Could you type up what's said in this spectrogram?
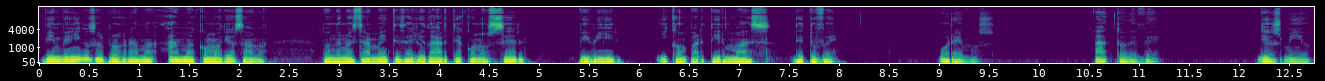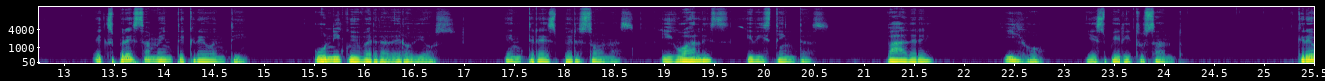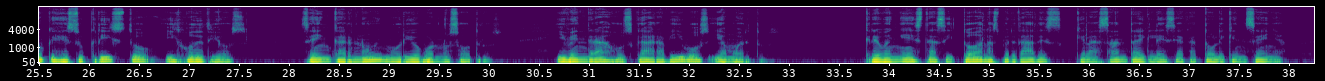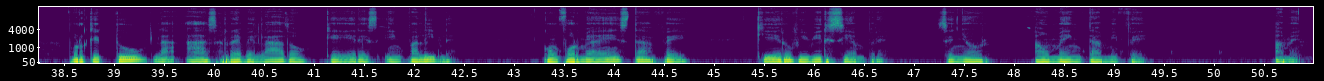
Bienvenidos al programa Ama como Dios ama, donde nuestra meta es ayudarte a conocer, vivir y compartir más de tu fe. Oremos. Acto de fe. Dios mío, expresamente creo en ti, único y verdadero Dios, en tres personas, iguales y distintas, Padre, Hijo y Espíritu Santo. Creo que Jesucristo, Hijo de Dios, se encarnó y murió por nosotros, y vendrá a juzgar a vivos y a muertos. Creo en estas y todas las verdades que la Santa Iglesia Católica enseña, porque tú la has revelado que eres infalible. Conforme a esta fe, quiero vivir siempre. Señor, aumenta mi fe. Amén.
